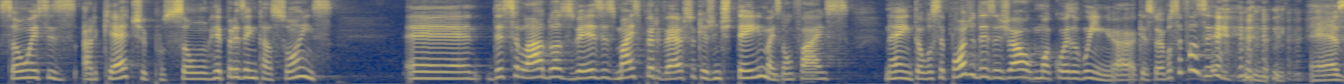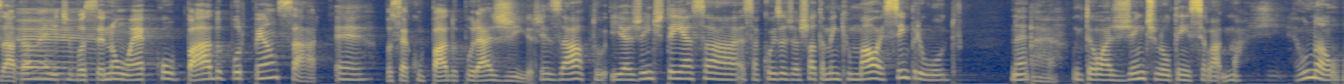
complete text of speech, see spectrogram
São esses arquétipos, são representações é, desse lado, às vezes, mais perverso que a gente tem, mas não faz. Né? Então você pode desejar alguma coisa ruim, a questão é você fazer. É, exatamente. É... Você não é culpado por pensar. É. Você é culpado por agir. Exato. E a gente tem essa, essa coisa de achar também que o mal é sempre o outro né? É. Então a gente não tem esse lado. Imagina, eu não.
